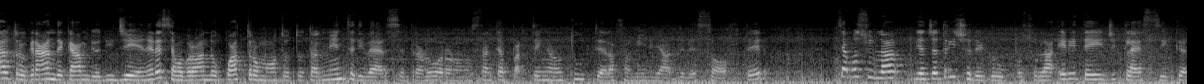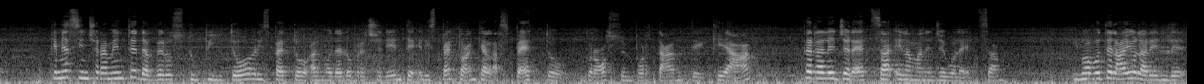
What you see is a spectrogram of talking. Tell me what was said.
Altro grande cambio di genere, stiamo provando quattro moto totalmente diverse tra loro nonostante appartengano tutte alla famiglia delle Softail. Siamo sulla viaggiatrice del gruppo, sulla Heritage Classic, che mi ha sinceramente davvero stupito rispetto al modello precedente e rispetto anche all'aspetto grosso, importante che ha, per la leggerezza e la maneggevolezza. Il nuovo telaio la rende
